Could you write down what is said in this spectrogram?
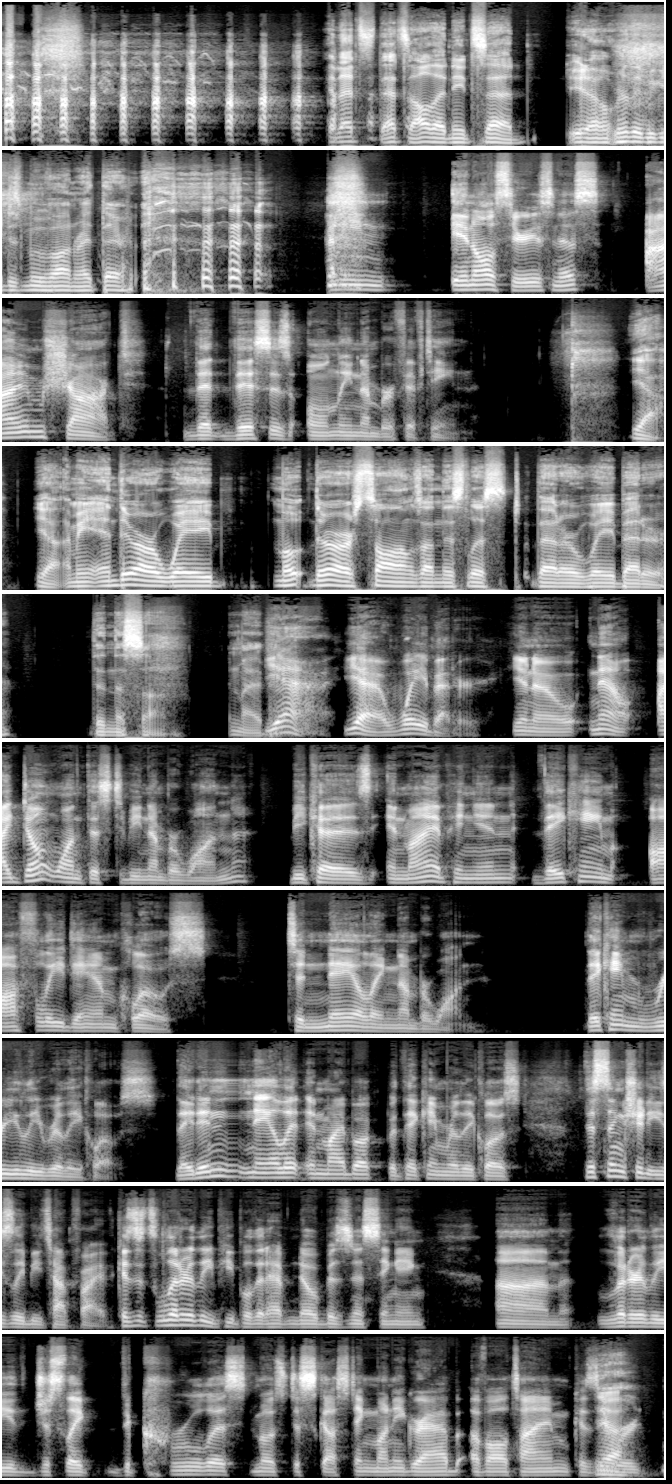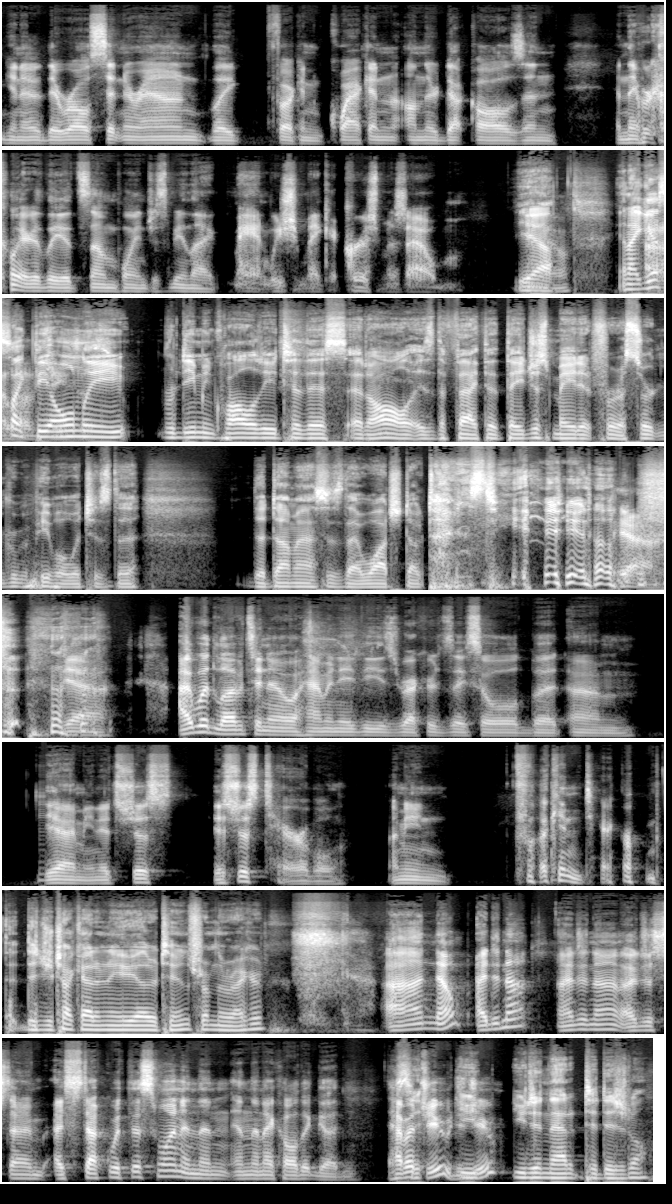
and that's that's all that needs said. You know, really we could just move on right there. I mean, in all seriousness, I'm shocked that this is only number 15. yeah. Yeah. I mean, and there are way mo- there are songs on this list that are way better than this song in my opinion. Yeah, yeah, way better. You know, now I don't want this to be number one because, in my opinion, they came awfully damn close to nailing number one. They came really, really close. They didn't nail it in my book, but they came really close. This thing should easily be top five because it's literally people that have no business singing. Um, literally just like the cruelest, most disgusting money grab of all time because they Yeah. were, you know, they were all sitting around like fucking quacking on their duck calls and and they were clearly at some point just being like, man, we should make a Christmas album. you Yeah. know? And I guess I like the Jesus. only redeeming quality to this at all is the fact that they just made it for a certain group of people, which is the the dumbasses that watch Duck Dynasty. you know? Yeah. yeah i would love to know how many of these records they sold but um yeah i mean it's just it's just terrible i mean fucking terrible Did you check out any of the other tunes from the record? uh no i did not i did not i just um, i stuck with this one and then and then i called it good how about you did you, You didn't add it to digital?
